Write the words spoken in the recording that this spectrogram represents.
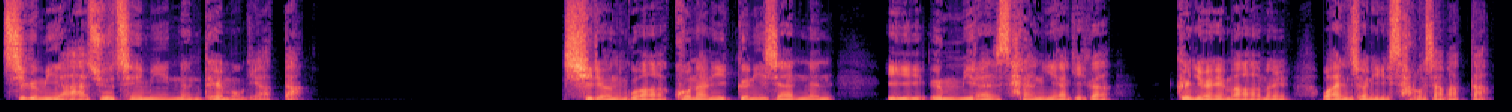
지금이 아주 재미있는 대목이었다. 시련과 고난이 끊이지 않는 이 은밀한 사랑 이야기가 그녀의 마음을 완전히 사로잡았다.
